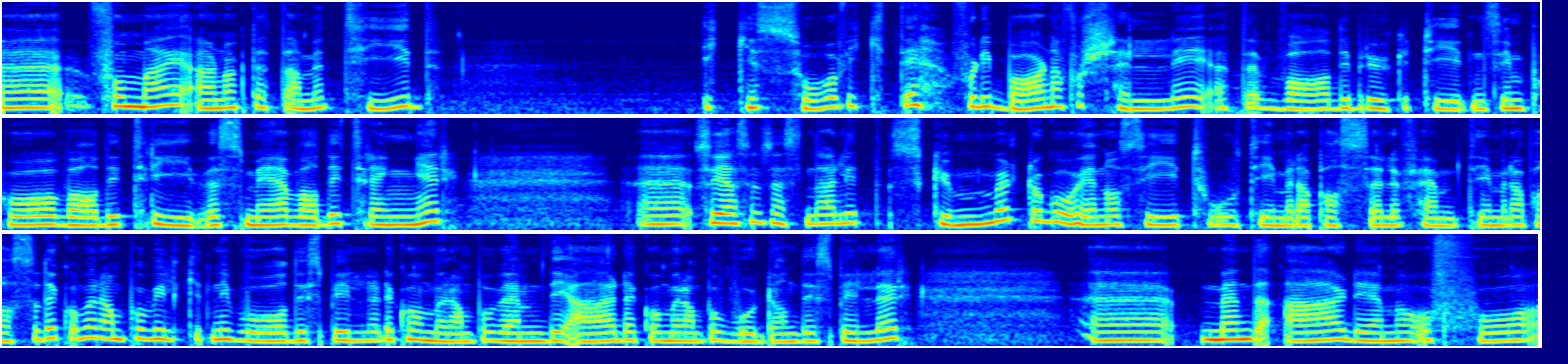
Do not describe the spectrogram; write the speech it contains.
Eh, for meg er nok dette med tid ikke så viktig. Fordi barn er forskjellige etter hva de bruker tiden sin på, hva de trives med, hva de trenger. Eh, så jeg syns nesten det er litt skummelt å gå inn og si to timer av passe eller fem timer av passe. Det kommer an på hvilket nivå de spiller, det kommer an på hvem de er, det kommer an på hvordan de spiller. Eh, men det er det med å få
